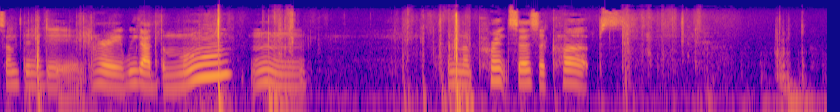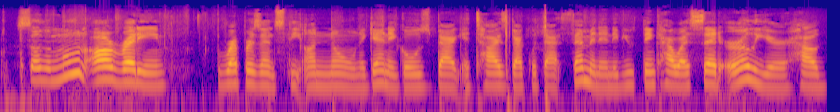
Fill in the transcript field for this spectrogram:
something did. All right, we got the moon, mm, and the princess of cups. So the moon already represents the unknown. Again, it goes back, it ties back with that feminine. If you think how I said earlier, how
